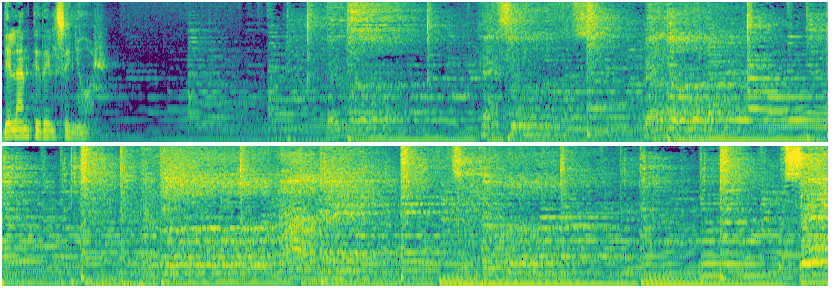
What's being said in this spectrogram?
delante del Señor. Sé que say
